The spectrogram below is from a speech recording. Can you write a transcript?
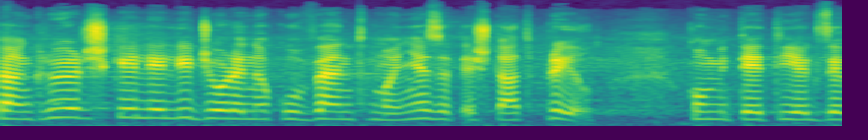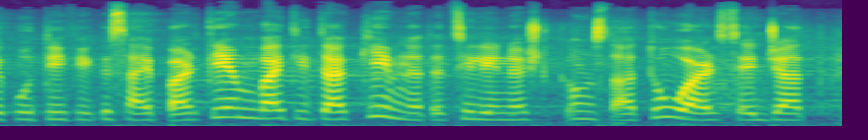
kanë kryer shkelje ligjore në Kuvend më njëzet e shtatë prill. Komiteti Ekzekutiv i kësaj partie mbajti takim në të cilin është konstatuar se gjatë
